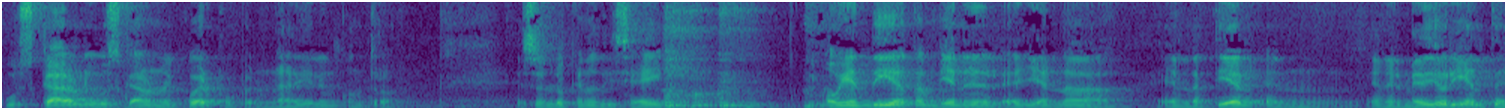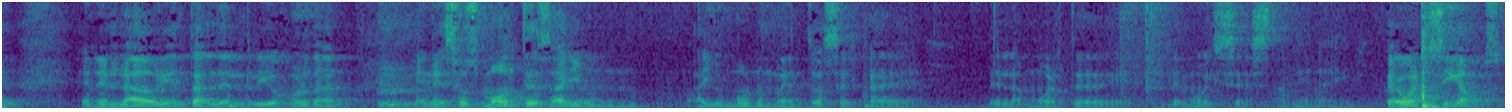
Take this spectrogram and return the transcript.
Buscaron y buscaron el cuerpo, pero nadie lo encontró. Eso es lo que nos dice ahí. Hoy en día también en el, allá en la, en la tierra, en, en el Medio Oriente, en el lado oriental del río Jordán, en esos montes hay un, hay un monumento acerca de, de la muerte de, de, Moisés también ahí. Pero bueno, sigamos.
